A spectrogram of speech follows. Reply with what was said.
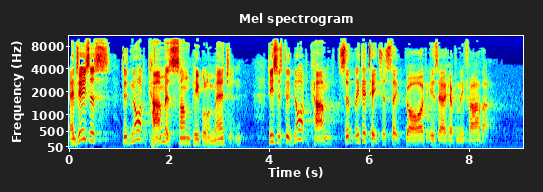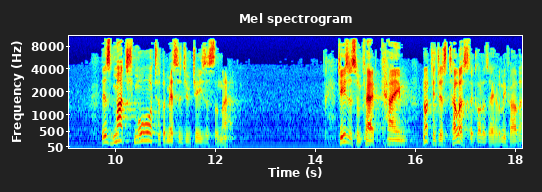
And Jesus did not come, as some people imagine, Jesus did not come simply to teach us that God is our Heavenly Father. There's much more to the message of Jesus than that. Jesus, in fact, came not to just tell us that God is our Heavenly Father,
